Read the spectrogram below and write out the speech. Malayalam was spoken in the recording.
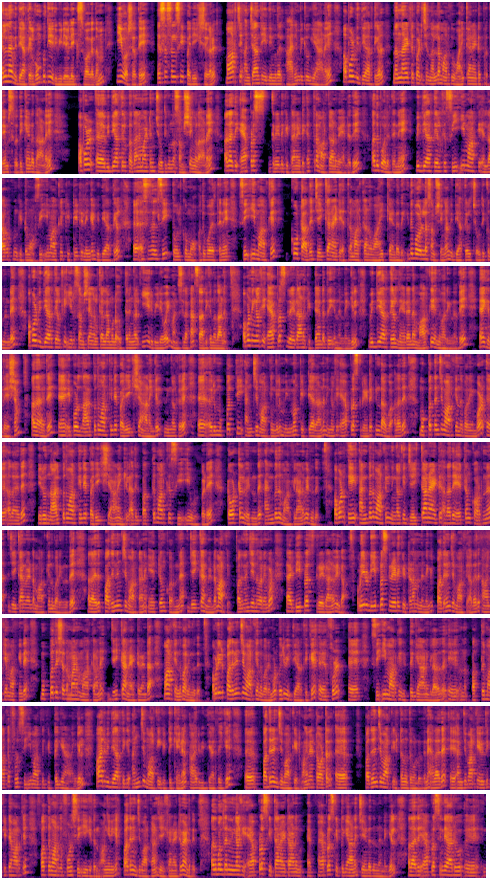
എല്ലാ വിദ്യാർത്ഥികൾക്കും പുതിയൊരു വീഡിയോയിലേക്ക് സ്വാഗതം. ഈ വർഷത്തെ എസ് എസ് എൽ സി പരീക്ഷകൾ മാർച്ച് അഞ്ചാം തീയതി മുതൽ ആരംഭിക്കുകയാണ്. അപ്പോൾ വിദ്യാർത്ഥികൾ നന്നായിട്ട് പഠിച്ച് നല്ല മാർക്ക് വാങ്ങിക്കാനായിട്ട് പ്രത്യേകം ശ്രദ്ധിക്കേണ്ടതാണ്. അപ്പോൾ വിദ്യാർത്ഥികൾ പ്രധാനമായിട്ടും ചോദിക്കുന്ന സംശയങ്ങളാണ്. അതായത് എ പ്ലസ് ഗ്രേഡ് കിട്ടാനായിട്ട് എത്ര മാർക്കാണ് വേണ്ടത്? അതുപോലെ തന്നെ വിദ്യാർത്ഥികൾക്ക് സിഇ മാർക്ക് എല്ലാവർക്കും കിട്ടുമോ? സിഇ മാർക്ക് കിട്ടിയിട്ടില്ലെങ്കിൽ വിദ്യാർത്ഥികൾ എസ് എസ് എൽ സി തോൽക്കുമോ? അതുപോലെ തന്നെ സിഇ മാർക്ക് കൂട്ടാതെ ജയിക്കാനായിട്ട് എത്ര മാർക്കാണ് വാങ്ങിക്കേണ്ടത്? ഇതുപോലുള്ള സംശയങ്ങൾ വിദ്യാർത്ഥികൾ ചോദിക്കുന്നുണ്ട്. അപ്പോൾ വിദ്യാർത്ഥികൾക്ക് ഈ ഒരു സംശയങ്ങൾക്കെല്ലാമുള്ള ഉത്തരങ്ങൾ ഈ ഒരു വീഡിയോയിൽ മനസ്സിലാക്കാൻ സാധിക്കുന്നതാണ്. അപ്പോൾ നിങ്ങൾക്ക് എ പ്ലസ് ഗ്രേഡാണ് കിട്ടേണ്ടത് എന്നുണ്ടെങ്കിൽ വിദ്യാർത്ഥികൾ നേടേണ്ട മാർക്ക് എന്ന് പറയുന്നത് ഏകദേശം അതായത് ഇപ്പോൾ നാൽപ്പത് മാർക്കിന്റെ പരീക്ഷ ആണെങ്കിൽ നിങ്ങൾക്ക് ഒരു മുപ്പത്തി അഞ്ച് മാർക്കെങ്കിലും മിനിമം കിട്ടിയാലാണ് നിങ്ങൾക്ക് എ പ്ലസ് ഗ്രേഡ് ഉണ്ടാവുക. അതായത് മുപ്പത്തഞ്ച് മാർക്ക് എന്ന് പറയുമ്പോൾ അതായത് ഒരു നാൽപ്പത് മാർക്കിന്റെ പരീക്ഷയാണെങ്കിൽ അതിൽ പത്ത് മാർക്ക് സി ഇ ഉൾപ്പെടെ ടോട്ടൽ വരുന്നത് അൻപത് മാർക്കിലാണ് വരുന്നത്. അപ്പോൾ ഈ അൻപത് മാർക്കിൽ നിങ്ങൾക്ക് ജയിക്കാനായിട്ട് അതായത് ഏറ്റവും കുറഞ്ഞ ജയിക്കാൻ വേണ്ട മാർക്ക് എന്ന് പറയുന്നത് അതായത് പതിനഞ്ച് മാർക്കാണ് ഏറ്റവും കുറഞ്ഞ ജയിക്കാൻ വേണ്ട മാർക്ക് പതിനഞ്ച് എന്ന് പറയുമ്പോൾ ഡി പ്ലസ് ഗ്രേഡ് ആണ് വരിക. അപ്പോൾ ഈ ഒരു ഡി പ്ലസ് ഗ്രേഡ് കിട്ടണമെന്നുണ്ടെങ്കിൽ പതിനഞ്ച് മാർക്ക് അതായത് ആകെ മാർക്കിന്റെ മുപ്പത് ശതമാനം മാർക്കാണ് ജയിക്കാനായിട്ട് വേണ്ട മാർക്ക് എന്ന് പറയുന്നത്. അപ്പോൾ ഈ പതിനഞ്ച് മാർക്ക് എന്ന് പറയുമ്പോൾ ഒരു വിദ്യാർത്ഥിക്ക് ഫുൾ സിഇ മാർക്ക് കിട്ടുകയാണെങ്കിൽ അതായത് പത്ത് മാർക്ക് ഫുൾ സിഇ മാർക്ക് കിട്ടുകയാണെങ്കിൽ ആ ഒരു വിദ്യാർത്ഥിക്ക് അഞ്ച് മാർക്ക് കിട്ടിക്കഴിഞ്ഞാൽ ആ ഒരു വിദ്യാർത്ഥിക്ക് പതിനഞ്ച് മാർക്ക് കിട്ടും. അങ്ങനെ ടോട്ടൽ പതിനഞ്ച് മാർക്ക് കിട്ടുന്നത് കൊണ്ട് തന്നെ അതായത് അഞ്ച് മാർക്ക് എഴുതി കിട്ടിയ മാർക്ക് പത്ത് മാർക്ക് ഫുൾ സി ഇ കിട്ടുന്നു. അങ്ങനെയെങ്കിൽ പതിനഞ്ച് മാർക്കാണ് ജയിക്കാനായിട്ട് വേണ്ടത്. അതുപോലെ തന്നെ നിങ്ങൾക്ക് എ പ്ലസ് കിട്ടാനായിട്ടാണ് എ പ്ലസ് കിട്ടുകയാണ് ചെയ്യേണ്ടതെന്നുണ്ടെങ്കിൽ അതായത് എ പ്ലസിന്റെ ആ ഒരു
